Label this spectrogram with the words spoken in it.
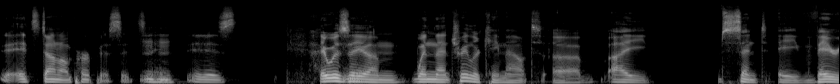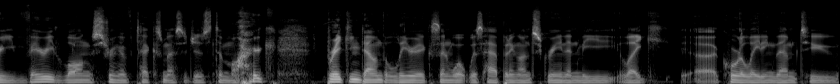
It's done on purpose. It's Mhm. it, it is. There was a um when that trailer came out, uh I sent a very very long string of text messages to Mark breaking down the lyrics and what was happening on screen and me like uh, correlating them to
